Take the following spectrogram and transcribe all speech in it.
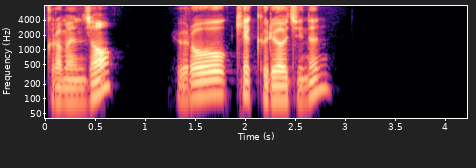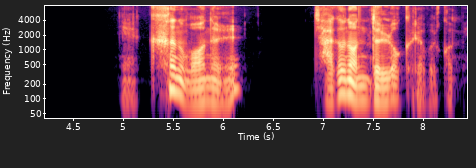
그러면서 이렇게 그려지는 예, 큰 원을 작은 원들로 그려볼 겁니다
